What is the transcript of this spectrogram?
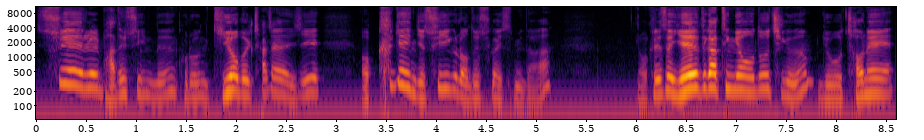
수혜를 받을 수 있는 그런 기업을 찾아야지 어, 크게 이제 수익을 얻을 수가 있습니다. 어, 그래서 얘 같은 경우도 지금 요 전에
